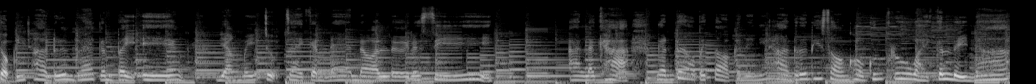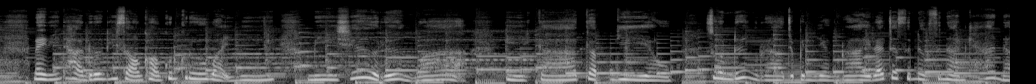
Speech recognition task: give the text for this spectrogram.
จบนิทานเรื่องแรกกันไปเอง ยังไม่จุใจกันแน่นอนเลยละสิานและค่ะ งั้นเราไปต่อกันในนิทานเรื่องที่สองของคุณครูไหวกันเลยนะ ในนิทานเรื่องที่สองของคุณครูไหวนี้ มีชื่อเรื่องว่า อีกากับเหยี่ยว ส่วนเรื่องราวจะเป็นอย่างไรและจะสนุกสนานแค่ไหน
